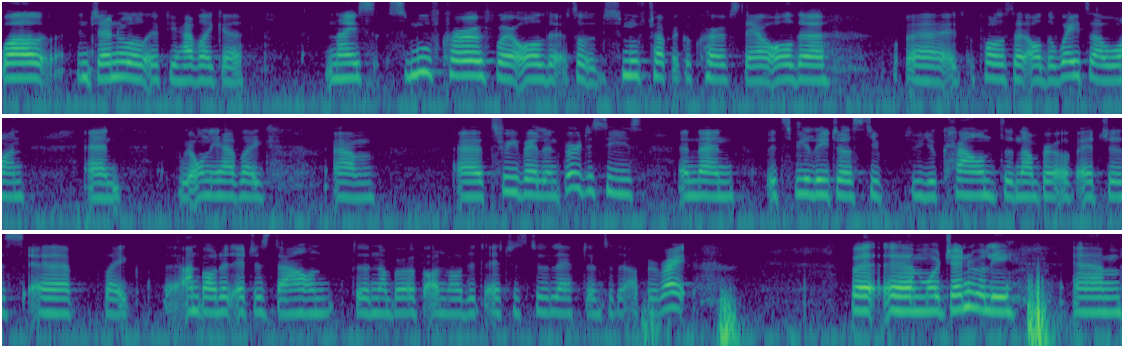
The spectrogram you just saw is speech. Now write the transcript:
well, in general, if you have like a nice smooth curve where all the, so smooth tropical curves, there all the, uh, it follows that all the weights are one, and we only have like um, uh, three valent vertices, and then it's really just you, you count the number of edges, uh, like unbounded edges down, the number of unbounded edges to the left and to the upper right. But uh, more generally, um,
